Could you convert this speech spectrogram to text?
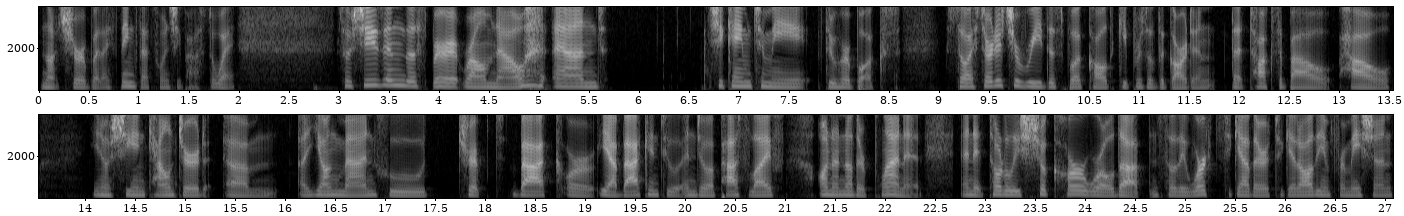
Not sure, but I think that's when she passed away. So she's in the spirit realm now, and she came to me through her books. So I started to read this book called Keepers of the Garden that talks about how, you know, she encountered um, a young man who tripped back or yeah back into into a past life on another planet. And it totally shook her world up. And so they worked together to get all the information.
